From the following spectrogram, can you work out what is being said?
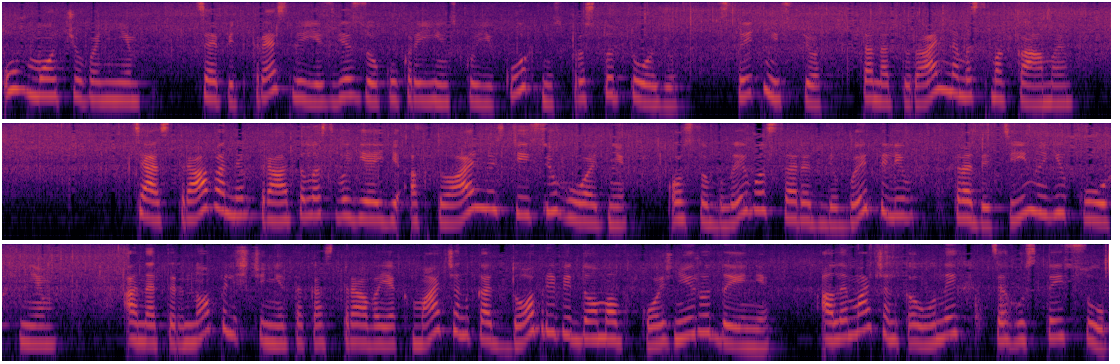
у вмочуванні. Це підкреслює зв'язок української кухні з простотою, ситністю та натуральними смаками. Ця страва не втратила своєї актуальності й сьогодні, особливо серед любителів традиційної кухні. А на Тернопільщині така страва, як мачанка, добре відома в кожній родині. Але мачанка у них це густий суп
